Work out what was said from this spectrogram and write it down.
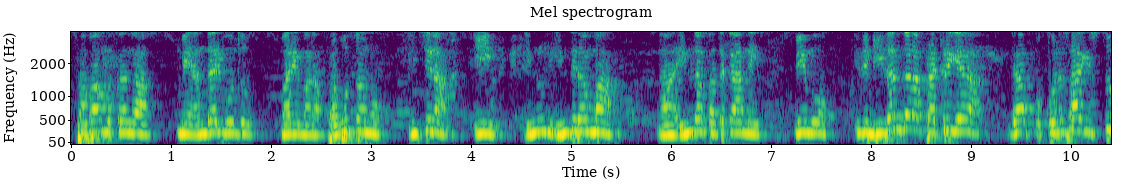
సభాముఖంగా మీ అందరి ముందు మరి మన ప్రభుత్వము ఇచ్చిన ఈ ఇన్- ఇందిరమ్మ ఇండ్ల పథకాన్ని మేము ఇది నిరంతర ప్రక్రియగా కొనసాగిస్తూ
